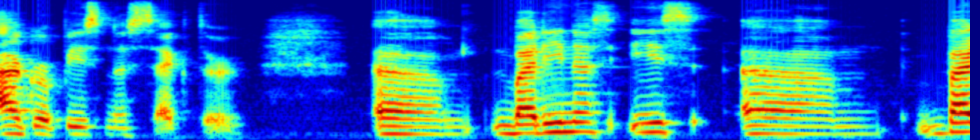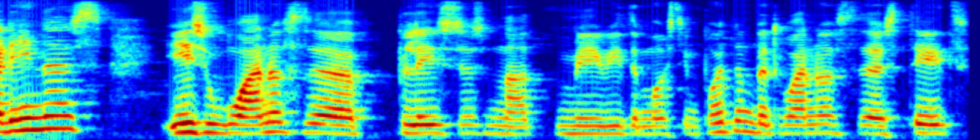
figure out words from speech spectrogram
agribusiness sector. Um, Barinas is um, Barinas is one of the places, not maybe the most important, but one of the states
